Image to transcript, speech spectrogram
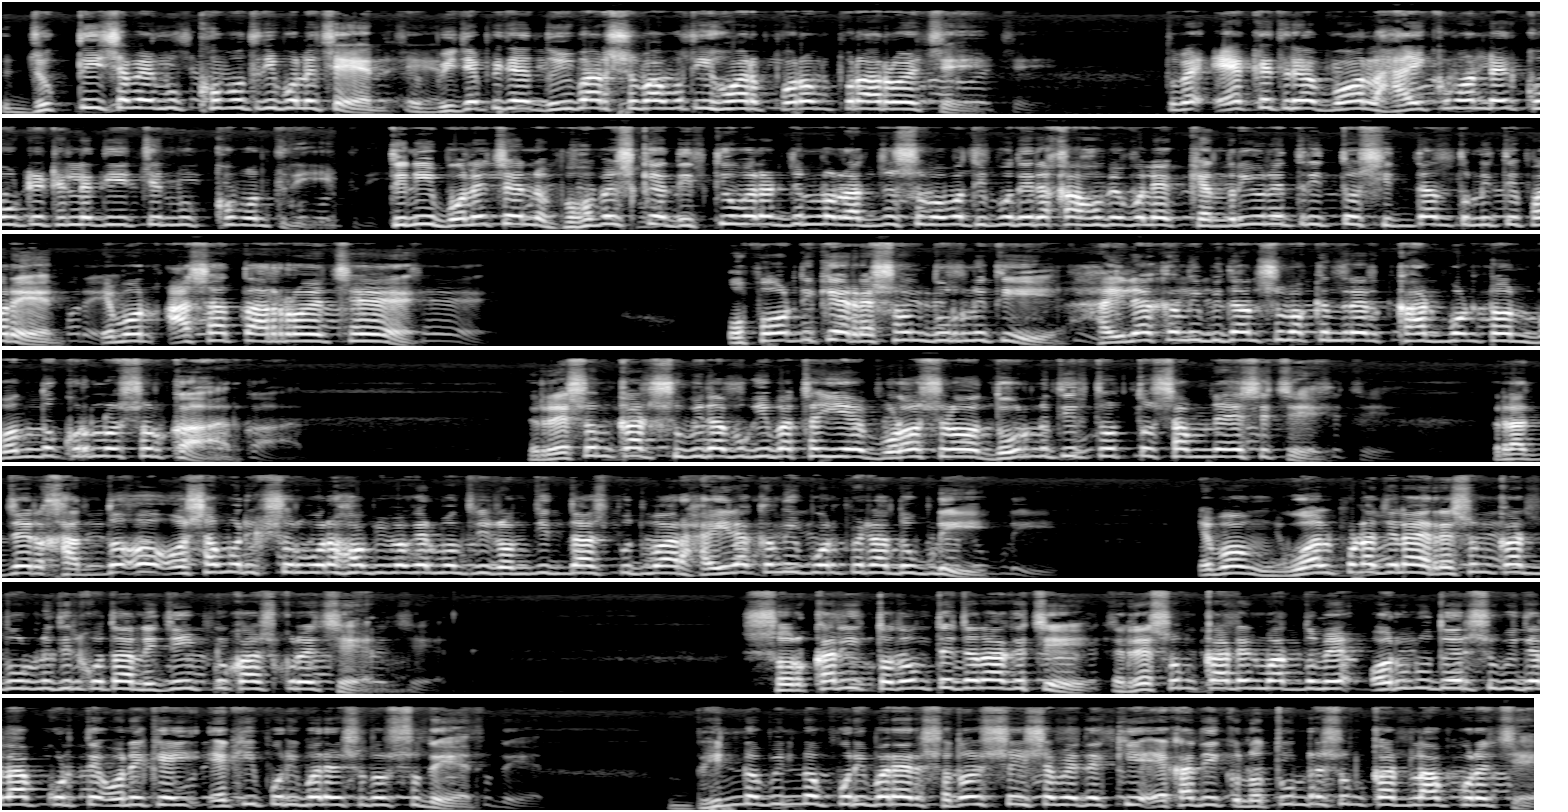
যুক্তি হিসাবে মুখ্যমন্ত্রী বলেছেন, বিজেপিতে দুইবার সভাপতি হওয়ার পরম্পরা রয়েছে। তবে এক্ষেত্রে বল হাইকমান্ডের কোর্টে ঠেলে দিয়েছেন মুখ্যমন্ত্রী। তিনি বলেছেন, ভবেশকে দ্বিতীয়বারের জন্য রাজ্য সভাপতি পদে রাখা হবে বলে কেন্দ্রীয় নেতৃত্ব সিদ্ধান্ত নিতে পারেন, এমন আশা তার রয়েছে। অপরদিকে রেশন দুর্নীতি, হাইলাকান্দি বিধানসভা কেন্দ্রের কার্ড বন্টন বন্ধ করল সরকার। রেশন কার্ড সুবিধাভোগী বাছাইয়ে বড়সড় দুর্নীতির তথ্য সামনে এসেছে। রাজ্যের খাদ্য ও অসামরিক সরবরাহ বিভাগের মন্ত্রী রঞ্জিত দাস বুধবার হাইলাকান্দি, বরপেটা দুবড়ি এবং গোয়ালপাড়া জেলায় রেশন কার্ড দুর্নীতির কথা নিজেই প্রকাশ করেছেন। সরকারি তদন্তে জানা গেছে, রেশন কার্ডের মাধ্যমে অরুণোদয়ের সুবিধা লাভ করতে অনেকেই একই পরিবারের সদস্যদের ভিন্ন ভিন্ন পরিবারের সদস্য হিসেবে দেখিয়ে একাধিক নতুন রেশন কার্ড লাভ করেছে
